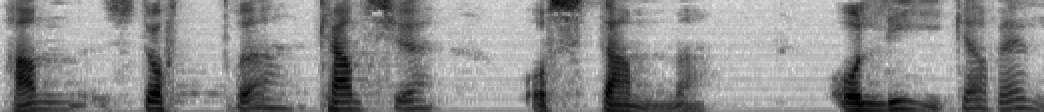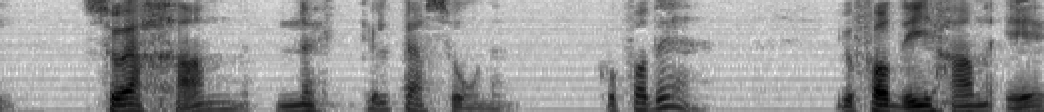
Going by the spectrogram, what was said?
Han stotrer kanskje og stammer, og likevel så er han nøkkelpersonen. Hvorfor det? Jo, fordi han er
